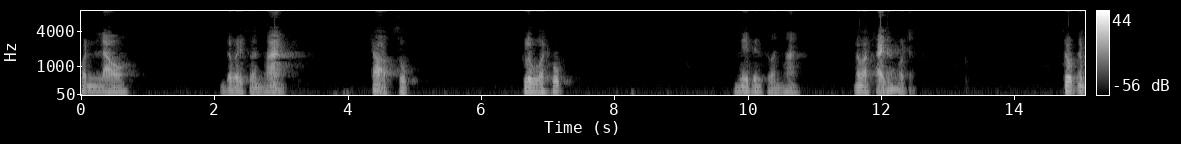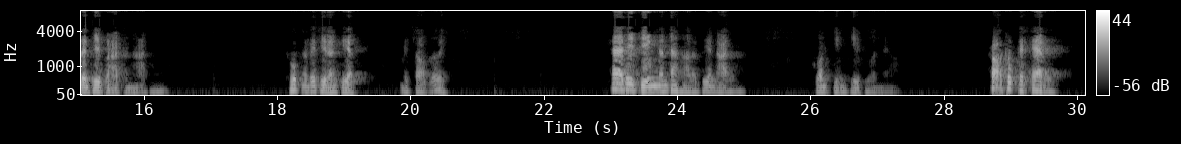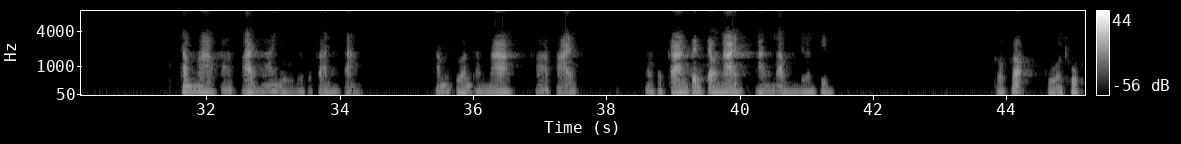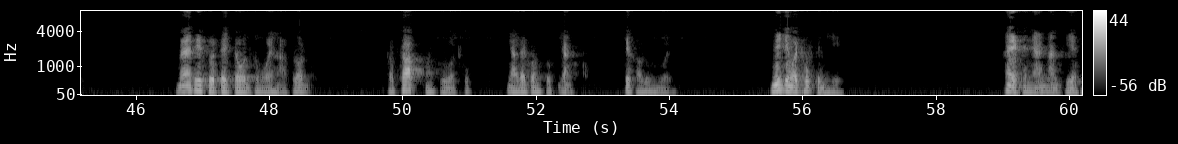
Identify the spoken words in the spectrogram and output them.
คนเราโดยส่วนมาก ชอบสุข กลัวทุกข์ นี่เป็นส่วนมากไม่ว่าใครทั้งหมดทุกข์นั้นเป็นที่ปรารถนา ทุกข์นั้นเป็นที่รังเกียจไม่ชอบเลย แค่ที่จริงนั้นถ้าหาเราพิจารณาความจริงถี่ทวนแล้วเพราะทุกข์แท้ๆเลย ทำมาค้าขายหาอยู่ด้วยประการต่างๆทำสวนทำนาค้าขายราชการเป็นเจ้านายหาเงินเงินเดือนกินก็เพราะกลัวทุกข์แม้ที่สุดจะโจรขโมยหาปล้นก็เพราะมันกลัวทุกข์อยากได้ความสุขอย่างที่เขารุ่งรวย นี่จึงว่าทุกข์เป็นเหตุให้ขยันหมั่นเพียร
